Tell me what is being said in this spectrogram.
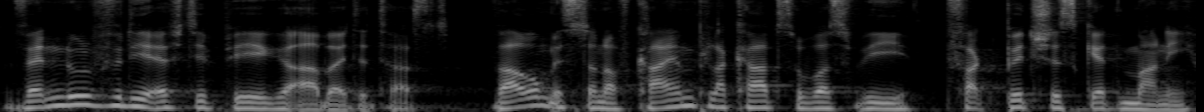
Wenn du für die FDP gearbeitet hast, warum ist dann auf keinem Plakat sowas wie Fuck Bitches Get Money?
